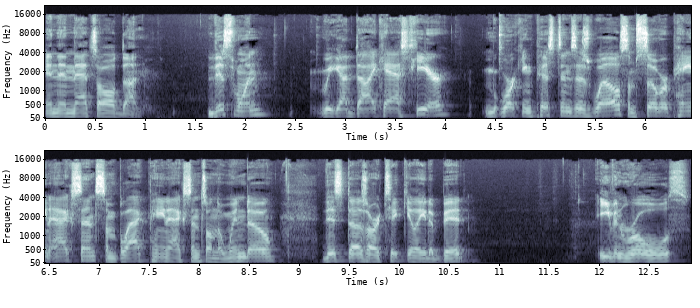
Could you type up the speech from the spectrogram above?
and then that's all done. This one, we got die cast here, working pistons as well, some silver paint accents, some black paint accents on the window. This does articulate a bit, even rolls,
